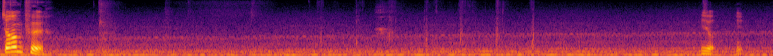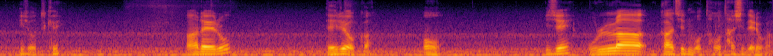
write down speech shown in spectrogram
점프 이제 이- 이제 어떻게? 아래로 내려가. 어. 이제 올라가진 못하고 다시 내려가.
